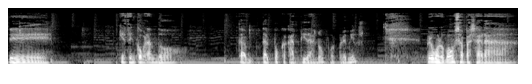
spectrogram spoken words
eh, que estén cobrando tan, tan poca cantidad, ¿no? Por premios. Pero bueno, vamos a pasar a,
